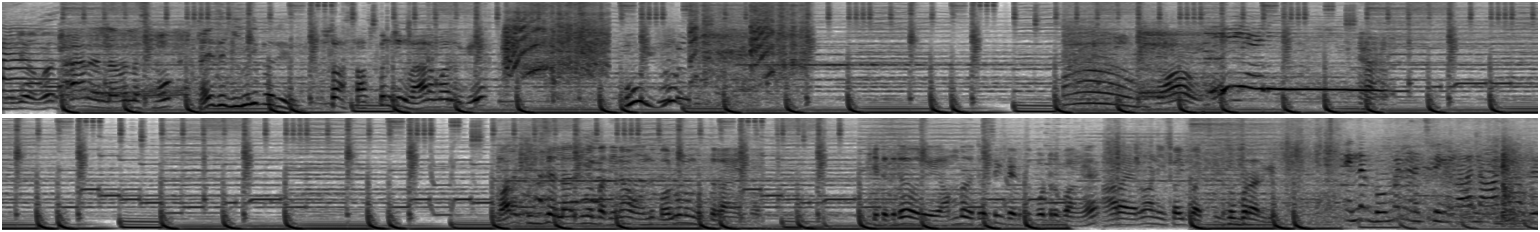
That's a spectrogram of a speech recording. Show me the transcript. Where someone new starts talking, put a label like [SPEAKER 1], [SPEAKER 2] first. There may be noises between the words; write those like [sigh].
[SPEAKER 1] வேற லெவல்ல smoke nice இங்க பாரு. சஸ்பென்ஷன் வேற மாதிரி இருக்கு. ஊய். Wow. வர கிட்ஸ் எல்லாருக்குமே பார்த்தீங்கன்னா வந்து பலூனும் கொடுத்துட்றாங்க இப்போ. கிட்டத்தட்ட ஒரு ஐம்பது ட்ரெஸ் கிட்ட எடுத்து போட்டிருப்பாங்க. ஆறாயிரம் ரூபா நீ ஸ்வைப் ஆச்சு. சூப்பராக இருக்கு.
[SPEAKER 2] என்ன பொம்மை நினைச்சிட்டீங்களா? நானும் அது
